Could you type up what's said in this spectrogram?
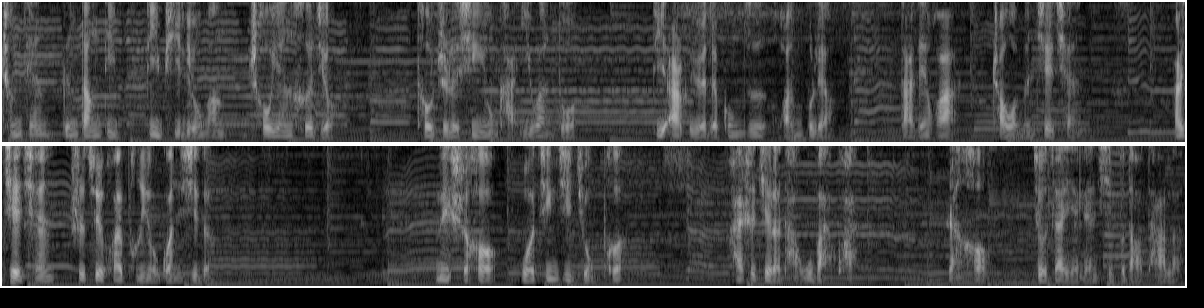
成天跟当地地痞流氓抽烟喝酒，透支了信用卡一万多，第二个月的工资还不了，打电话找我们借钱，而借钱是最坏朋友关系的。那时候我经济窘迫，还是借了他五百块，然后就再也联系不到他了。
